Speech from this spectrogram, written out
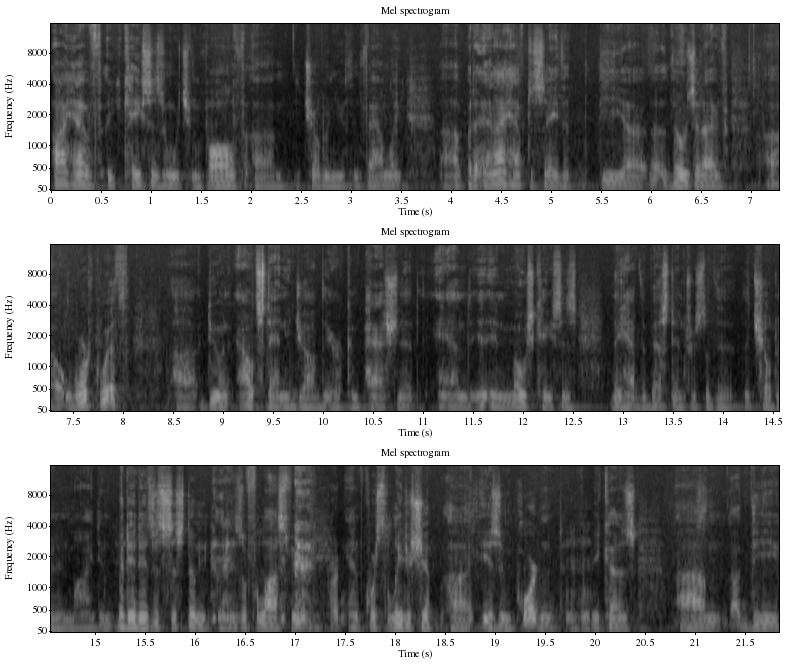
I have cases in which involve um, children, youth, and family. Uh, but and I have to say that the uh, those that I've uh, worked with. Uh, do an outstanding job. They are compassionate, and i- in most cases, they have the best interest of the, the children in mind. And, but it is a system, it is a philosophy, and of course, the leadership uh, is important because um, the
